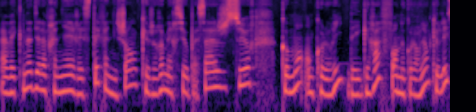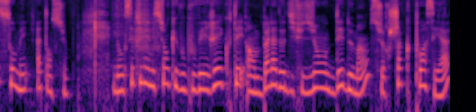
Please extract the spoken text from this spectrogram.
avec Nadia Lafrenière et Stéphanie Champ, que je remercie au passage, sur comment on colorie des graphes en ne coloriant que les sommets. Attention. Donc, c'est une émission que vous pouvez réécouter en balado-diffusion dès demain sur choc.ca.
